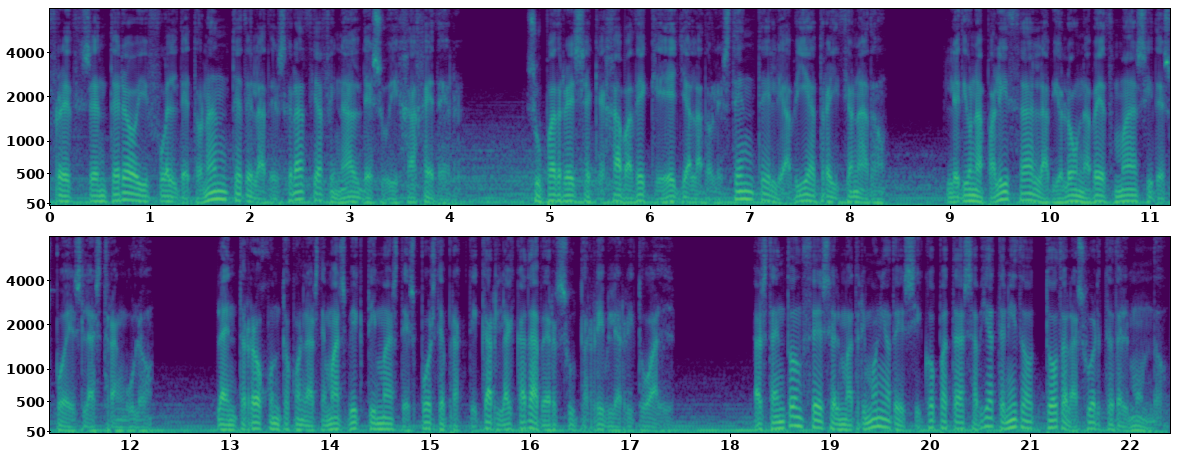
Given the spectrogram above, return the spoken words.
Fred se enteró y fue el detonante de la desgracia final de su hija Heather. Su padre se quejaba de que ella, la adolescente, le había traicionado. Le dio una paliza, la violó una vez más y después la estranguló. La enterró junto con las demás víctimas después de practicarle al cadáver su terrible ritual. Hasta entonces el matrimonio de psicópatas había tenido toda la suerte del mundo,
